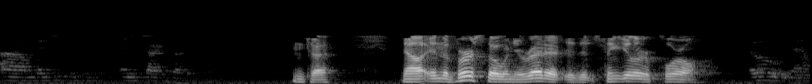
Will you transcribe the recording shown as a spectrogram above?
Um, that Jesus is in charge of everything. Okay. Now, in the verse, though, when you read it, is it singular or plural? Oh, them.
